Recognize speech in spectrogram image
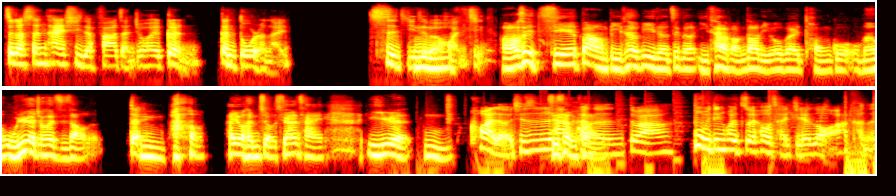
这个生态系的发展就会更更多人来。刺激这个环境、嗯，好，所以接棒比特币的这个以太坊到底会不会通过？我们五月就会知道了。对，嗯，好，还有很久，现在才一月，嗯，快了。其实它可能对啊，不一定会最后才揭露啊，它可能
